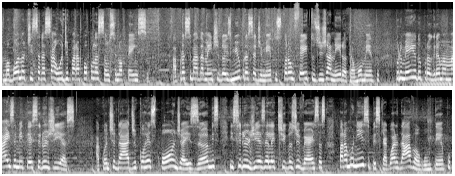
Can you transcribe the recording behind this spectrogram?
Uma boa notícia da saúde para a população sinopense. Aproximadamente 2 mil procedimentos foram feitos de janeiro até o momento por meio do programa Mais MT Cirurgias. A quantidade corresponde a exames e cirurgias eletivas diversas para munícipes que aguardavam algum tempo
